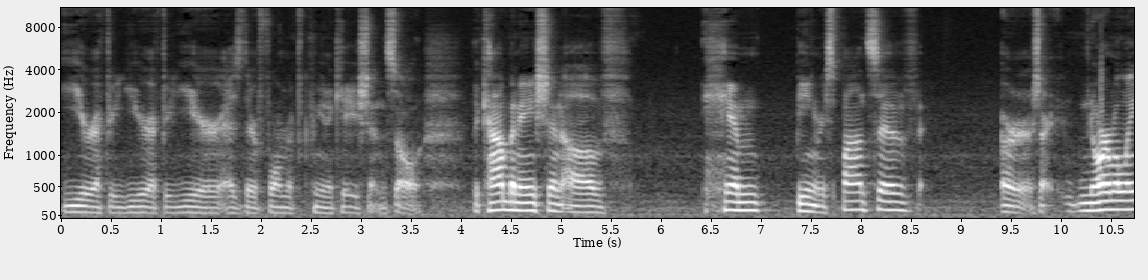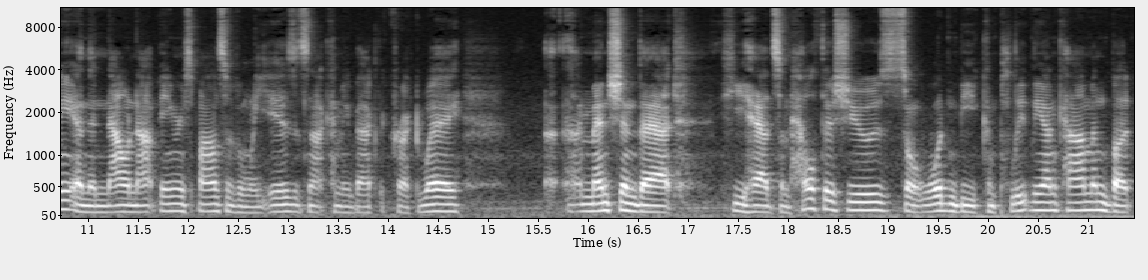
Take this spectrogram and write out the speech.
year after year after year as their form of communication. So the combination of him being responsive or sorry, normally and then now not being responsive and when he is it's not coming back the correct way. I mentioned that he had some health issues, so it wouldn't be completely uncommon. But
